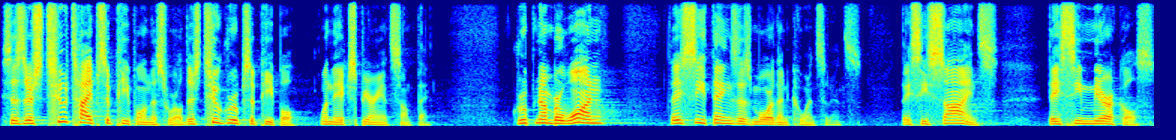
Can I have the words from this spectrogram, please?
he says, There's two types of people in this world. There's two groups of people when they experience something. Group number one, they see things as more than coincidence. They see signs, they see miracles,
